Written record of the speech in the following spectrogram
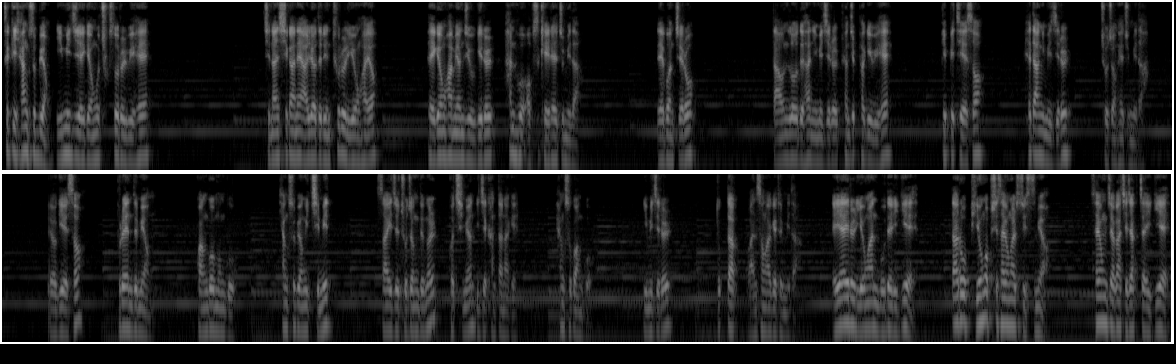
특히 향수병 이미지의 경우 축소를 위해 지난 시간에 알려드린 툴을 이용하여 배경 화면 지우기를 한 후 업스케일 해줍니다. 네 번째로 다운로드한 이미지를 편집하기 위해 PPT에서 해당 이미지를 조정해줍니다. 여기에서 브랜드명, 광고 문구, 향수병 위치 및 사이즈 조정 등을 거치면 이제 간단하게 향수 광고, 이미지를 뚝딱 완성하게 됩니다. AI를 이용한 모델이기에 따로 비용 없이 사용할 수 있으며 사용자가 제작자이기에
